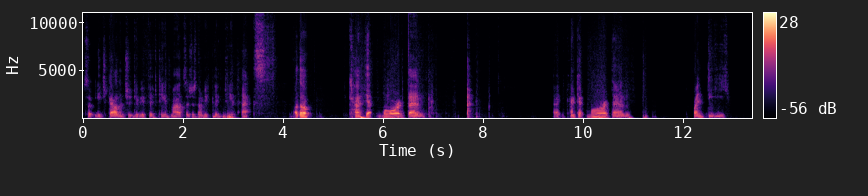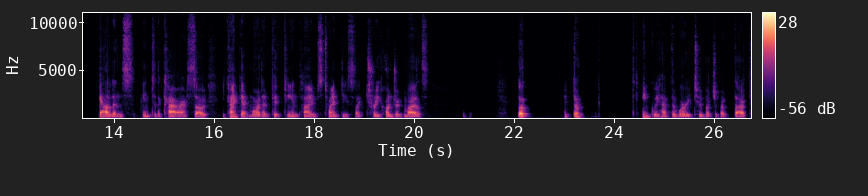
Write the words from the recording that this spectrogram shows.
So each gallon should give you 15 miles. So it's just going to be 15x. Although you can't get more than uh, you can't get more than 20 gallons into the car. So you can't get more than 15 times 20. It's like 300 miles. But I don't think we have to worry too much about that.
